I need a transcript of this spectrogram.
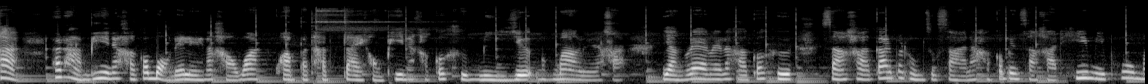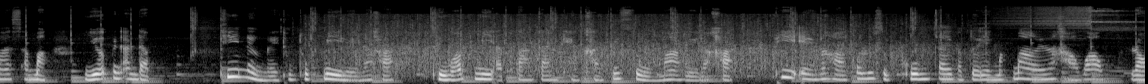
ค่ะ ถ้าถามพี่นะคะก็บอกได้เลยนะคะว่าความประทับใจของพี่นะคะก็คือมีเยอะมากๆเลยนะคะ อย่างแรกเลยนะคะก็คือสาขาการประถมศึกษานะคะ ก็เป็นสาขาที่มีผู้มาสมัคร เยอะเป็นอันดับที่หนึ่งในทุกๆปีเลยนะคะ ถือว่ามีอัตราการแข่งขันที่สูงมากเลยนะคะพี่เองนะคะก็รู้สึกภูมิใจกับตัวเองมาก ๆเลยนะคะ ว่าเรา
